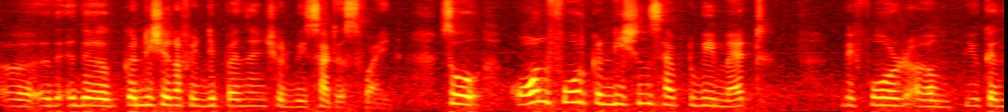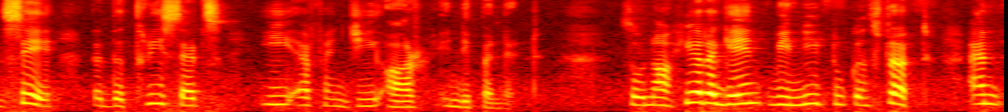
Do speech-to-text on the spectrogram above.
uh, the, the condition of independence should be satisfied. So, all four conditions have to be met before um, you can say that the three sets E, F and G are independent. So, now here again we need to construct and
